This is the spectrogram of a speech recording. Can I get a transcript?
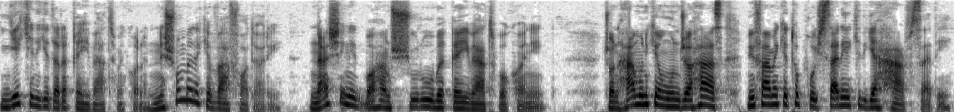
یکی دیگه داره غیبت می‌کنه. نشون بده که وفاداری. نشینید با هم شروع به غیبت بکنید. چون همونی که اونجا هست می‌فهمه که تو پشت سر یکی دیگه حرف زدی.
